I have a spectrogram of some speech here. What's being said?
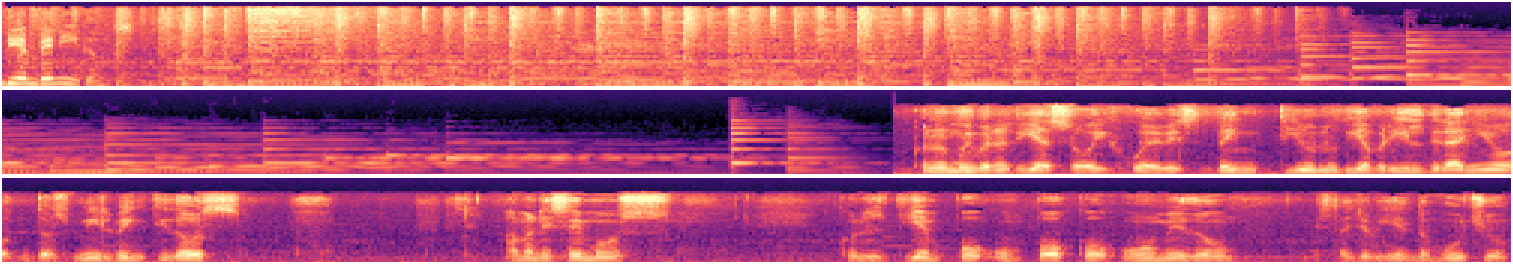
Bienvenidos. Muy buenos días, hoy jueves 21 de abril del año 2022. Amanecemos con el tiempo un poco húmedo, está lloviendo mucho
